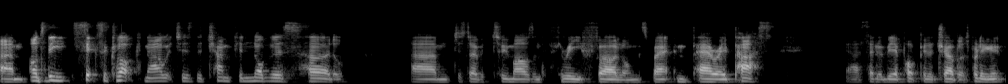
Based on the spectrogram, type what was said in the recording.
Um, onto the six o'clock now, which is the Champion Novice Hurdle, um, just over two miles and three furlongs, where Impaire Et Passe. I said it would be a popular treble. It's probably,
